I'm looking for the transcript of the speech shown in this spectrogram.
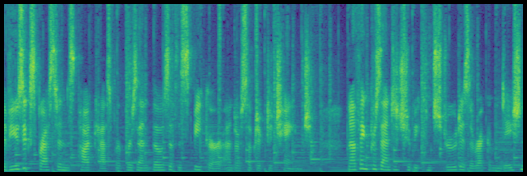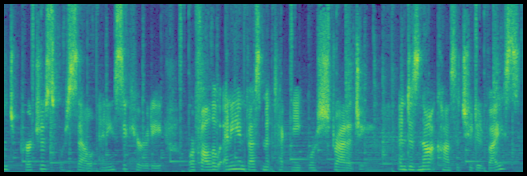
The views expressed in this podcast represent those of the speaker and are subject to change. Nothing presented should be construed as a recommendation to purchase or sell any security or follow any investment technique or strategy, and does not constitute advice,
